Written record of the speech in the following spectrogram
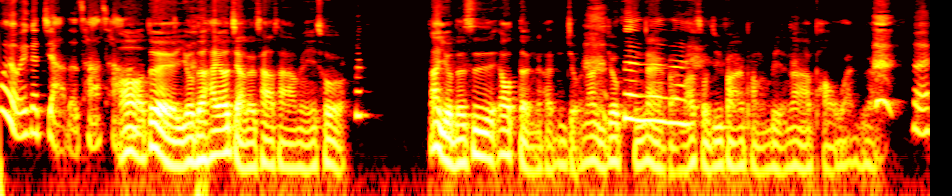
会有一个假的叉叉。哦，对，有的还有假的叉叉，没错。那有的是要等很久，那你就不 耐烦，把手机放在旁边，让它跑完这样。对，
